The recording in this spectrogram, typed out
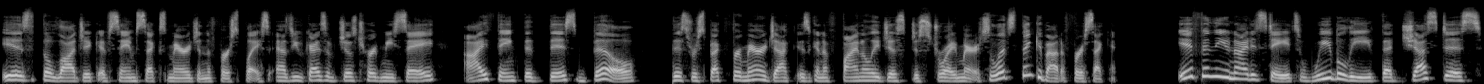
is the logic of same sex marriage in the first place. As you guys have just heard me say, I think that this bill, this Respect for Marriage Act, is going to finally just destroy marriage. So let's think about it for a second. If in the United States we believe that justice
